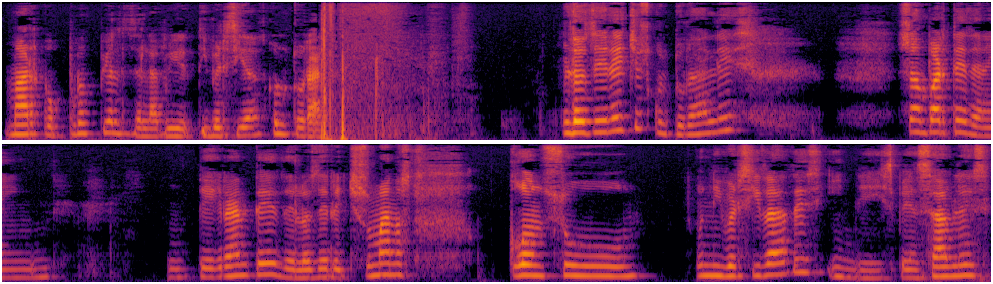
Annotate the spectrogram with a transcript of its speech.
marco propio de la diversidad cultural. Los derechos culturales son parte de la integrante de los derechos humanos con sus universidades indispensables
